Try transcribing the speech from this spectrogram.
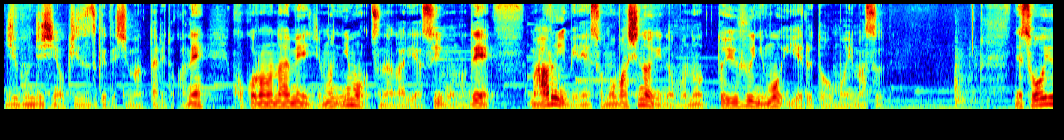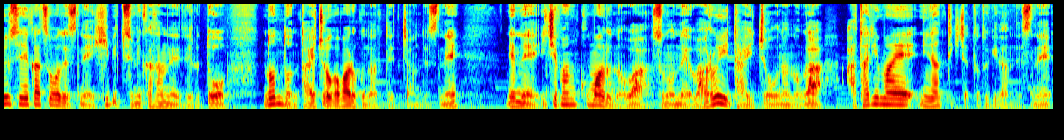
自分自身を傷つけてしまったりとかね心のダメージもにもつながりやすいもので、まあ、ある意味ねその場しのぎのものというふうにも言えると思います。でそういう生活をですね日々積み重ねてるとどんどん体調が悪くなっていっちゃうんですね。でね一番困るのはそのね悪い体調なのが当たり前になってきちゃった時なんですね。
